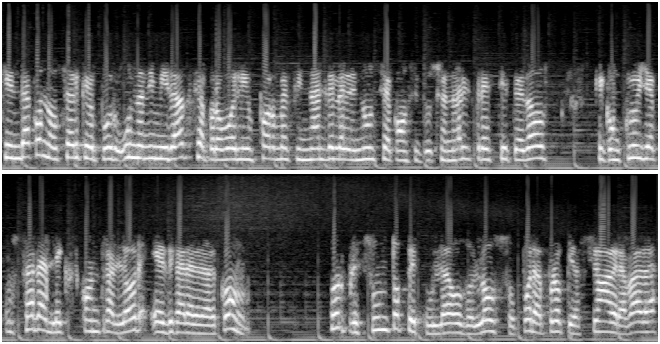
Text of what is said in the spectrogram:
quien da a conocer que por unanimidad se aprobó el informe final de la denuncia constitucional 372, que concluye acusar al excontralor Edgar Alarcón por presunto peculado doloso por apropiación agravada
